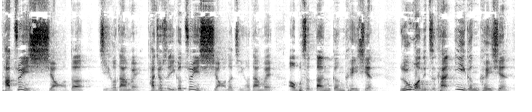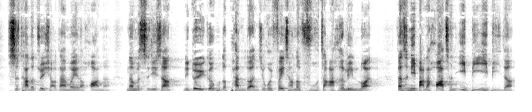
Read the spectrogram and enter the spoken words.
它最小的几何单位，它就是一个最小的几何单位，而不是单根 K 线。如果你只看一根 K 线是它的最小单位的话呢，那么实际上你对于个股的判断就会非常的复杂和凌乱。但是你把它画成一笔一笔的，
